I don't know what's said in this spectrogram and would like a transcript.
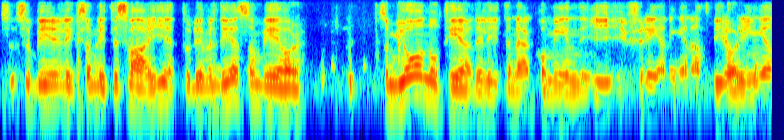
så, så blir det liksom lite svajigt och det är väl det som vi har som jag noterade lite när jag kom in i, i föreningen att vi har ingen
